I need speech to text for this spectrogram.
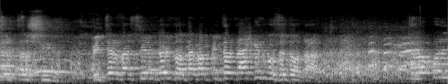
पिक्चरचा सीन पिक्चरचा सीन करीत होता का? पिक्चर टाकीत घुसत होता. तुला पण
